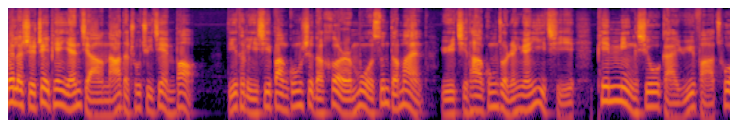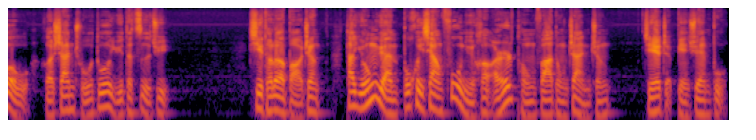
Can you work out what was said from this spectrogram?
为了使这篇演讲拿得出去见报，迪特里希办公室的赫尔穆·孙德曼与其他工作人员一起拼命修改语法错误和删除多余的字句。希特勒保证。他永远不会向妇女和儿童发动战争。接着便宣布，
